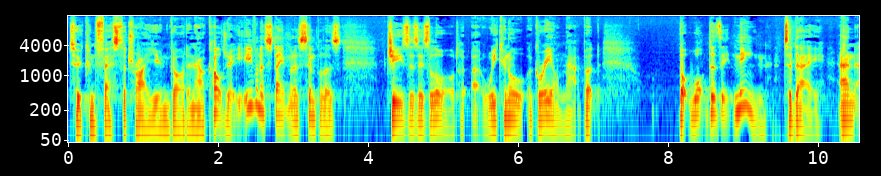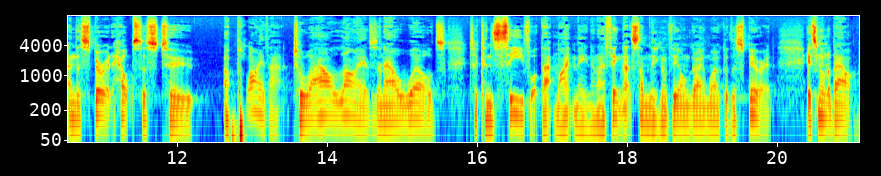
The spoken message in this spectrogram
to confess the triune God in our culture. Even a statement as simple as Jesus is Lord, uh, we can all agree on that, but but what does it mean today? And and the Spirit helps us to apply that to our lives and our worlds to conceive what that might mean. And I think that's something of the ongoing work of the Spirit. It's not about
